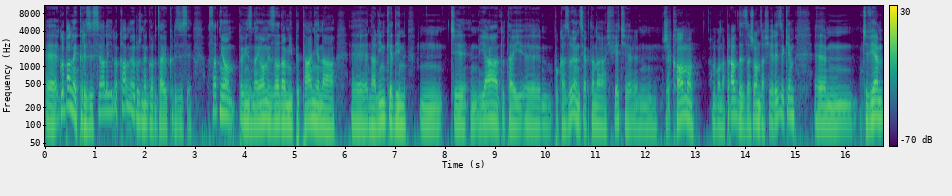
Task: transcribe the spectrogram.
E, globalne kryzysy, ale i lokalne różnego rodzaju kryzysy. Ostatnio pewien znajomy zadał mi pytanie na, e, na LinkedIn, mm, czy ja tutaj pokazując, jak to na świecie mm, rzekomo albo naprawdę zarządza się ryzykiem, czy wiem,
